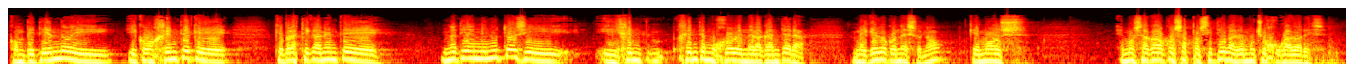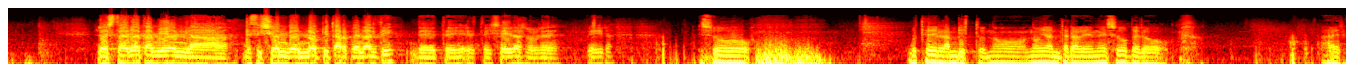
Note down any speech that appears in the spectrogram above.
compitiendo y, y con gente que, que prácticamente no tiene minutos y, y gente, gente muy joven de la cantera. Me quedo con eso, ¿no? Que hemos, hemos sacado cosas positivas de muchos jugadores. ¿Le extraña también la decisión de no pitar penalti de Te- Teixeira sobre Vieira? Eso ustedes lo han visto, no, no voy a entrar en eso, pero a ver,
